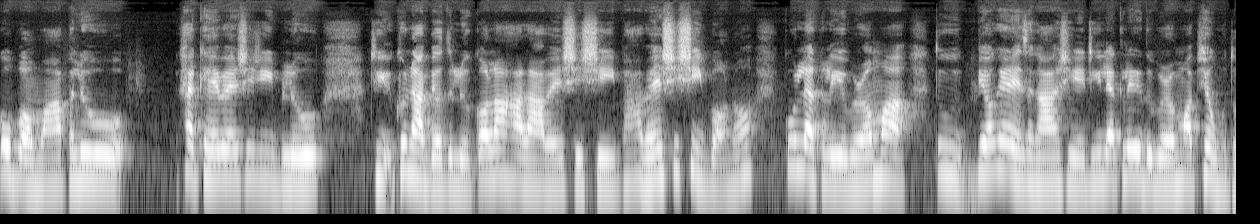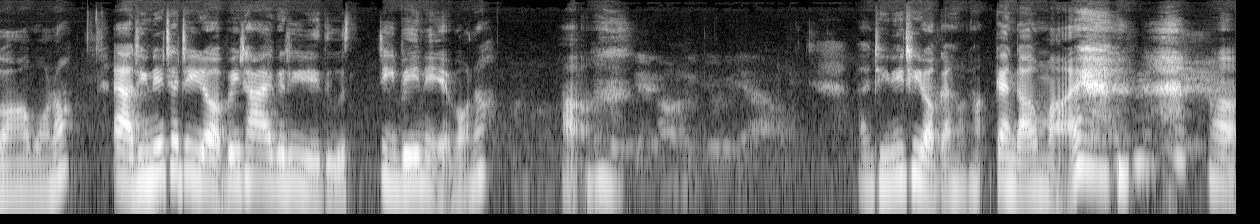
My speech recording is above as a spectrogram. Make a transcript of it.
ကိုယ့်ပေါ်မှာဘယ်လို ခက်ခဲပဲရှိရှိဘလို့ဒီခုနပြောသလိုကောလာဟာလာပဲရှိရှိဘာပဲရှိရှိပေါ့နော်ကိုယ့်လက်ကလေးကိုဘရောမှသူပြောခဲ့တဲ့စကားရှိတယ်ဒီလက်ကလေးကိုသူဘရောမှဖြုတ်မသွားဘူးပေါ့နော်အဲ့ဒါဒီနေ့ထက်ထိတော့ပေးထားတဲ့ကတိတွေသူတီးပေးနေရပေါ့နော်ဟုတ်အဒီနေ့ထိတော့ကန်ကန်ကောင်းပါတယ်ဟုတ်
